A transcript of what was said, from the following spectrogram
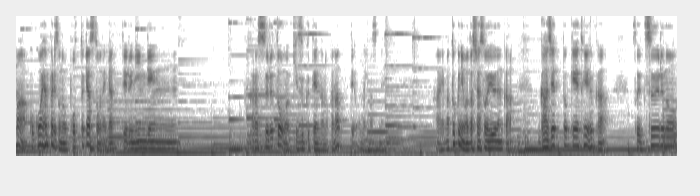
まあここはやっぱりそのポッドキャストをねやってる人間からすると、ま、気づく点なのかなって思いますね。はい。まあ、特に私はそういうなんかガジェット系というかそういうツールの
